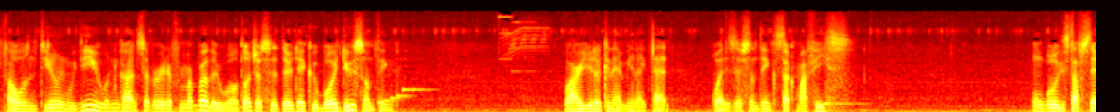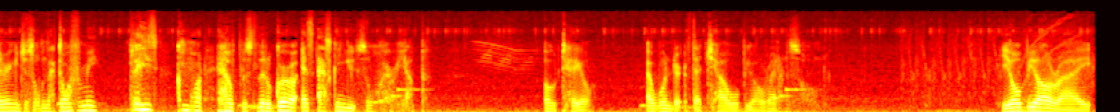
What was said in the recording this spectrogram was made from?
If I wasn't dealing with you, I wouldn't gotten separated from my brother. Well, don't just sit there, Deku boy. Do something. Why are you looking at me like that? What, is there something stuck in my face? Will you stop staring and just open that door for me? Please, come on, a helpless little girl is asking you, so hurry up. Oh, Tael, I wonder if that child will be alright on his own. He'll be alright.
